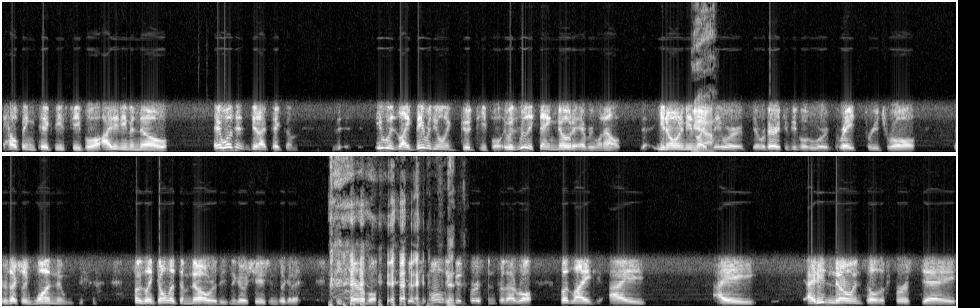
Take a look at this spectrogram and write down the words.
helping pick these people, I didn't even know. It wasn't did I pick them. It was like they were the only good people. It was really saying no to everyone else. You know what I mean? Yeah. Like they were. There were very few people who were great for each role. There was actually one that I was like, don't let them know, or these negotiations are going to be terrible. They're the only good person for that role. But like I, I, I didn't know until the first day,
